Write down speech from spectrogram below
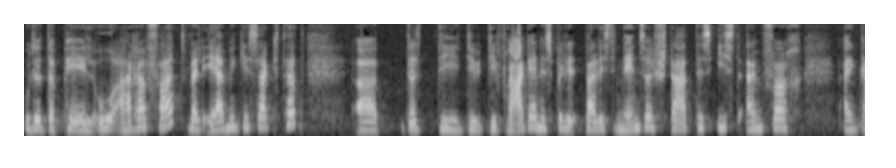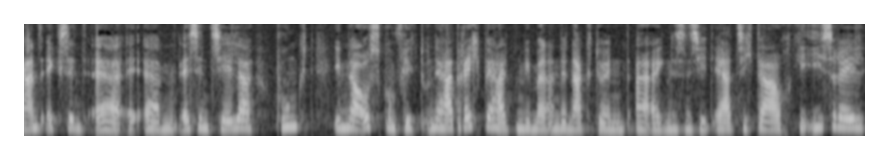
oder der PLO Arafat, weil er mir gesagt hat, äh, die, die, die Frage eines Palästinenserstaates ist einfach ein ganz äh, äh, essentieller Punkt im Nahostkonflikt. Und er hat recht behalten, wie man an den aktuellen Ereignissen sieht. Er hat sich da auch Israel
